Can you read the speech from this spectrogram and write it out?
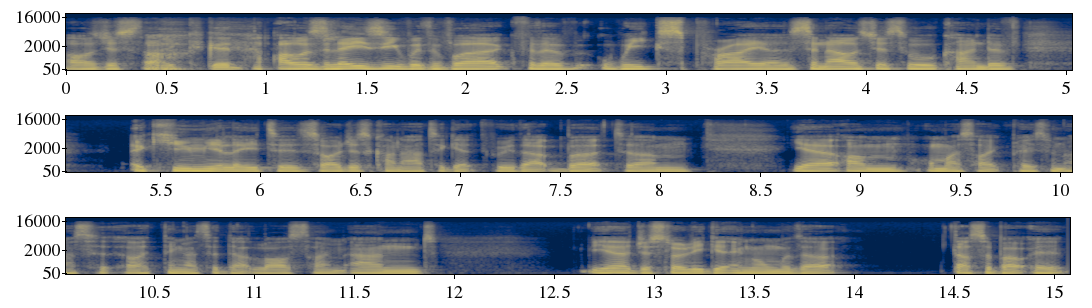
I was just like, Oh, good. I was lazy with work for the weeks prior. So now it's just all kind of accumulated. So I just kind of had to get through that. But um, yeah, um, on my site placement, I, said, I think I said that last time. And yeah, just slowly getting on with that. That's about it.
